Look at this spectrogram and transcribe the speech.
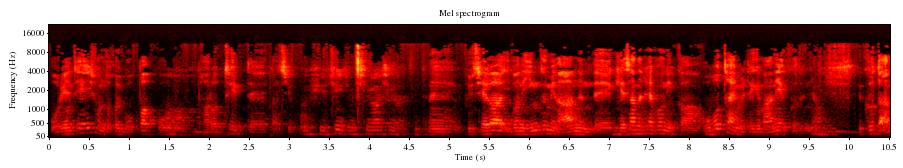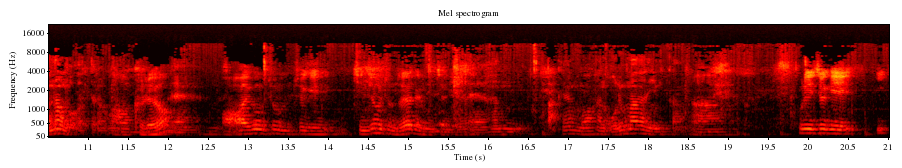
오리엔테이션도 거의 못 받고 어. 바로 투입돼가지고 그 휴증이 좀 심하신 것 같은데. 네, 그리고 제가 이번에 임금이 나왔는데 계산을 해보니까 오버타임을 되게 많이 했거든요. 그것도 안 나온 것 같더라고요. 아, 그래요? 네, 아, 이거 좀 저기 진정을 좀 넣어야 될 문제인데. 네, 한 그냥 뭐 한 5, 6만 원이니까. 아, 우리 저기 이-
